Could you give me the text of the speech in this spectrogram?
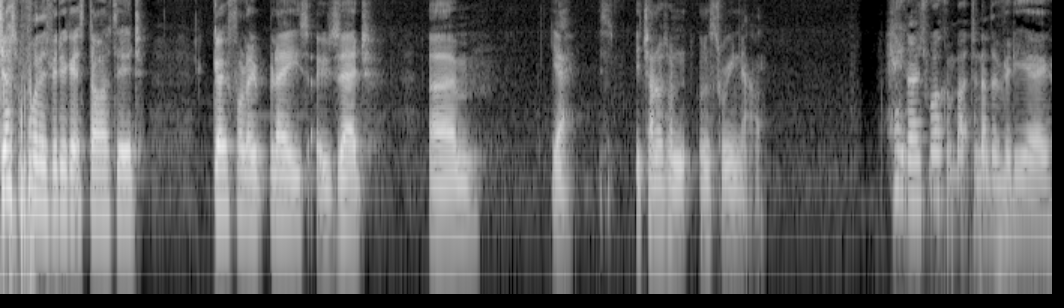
just before this video gets started, go follow Blaze OZ. Um, yeah, his channel's on, on the screen now. Hey guys, welcome back to another video.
